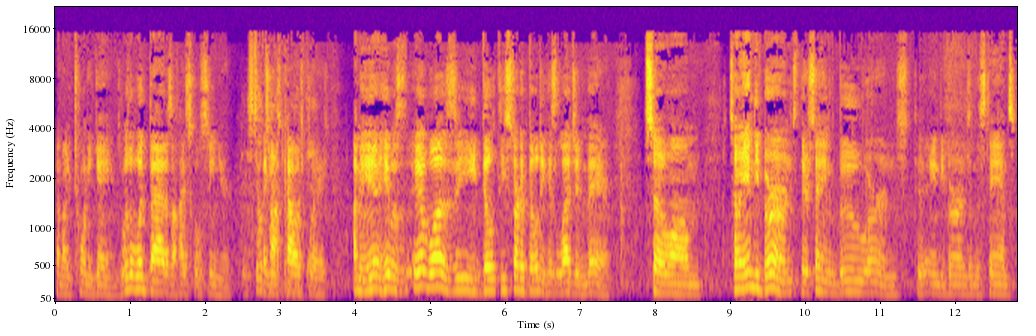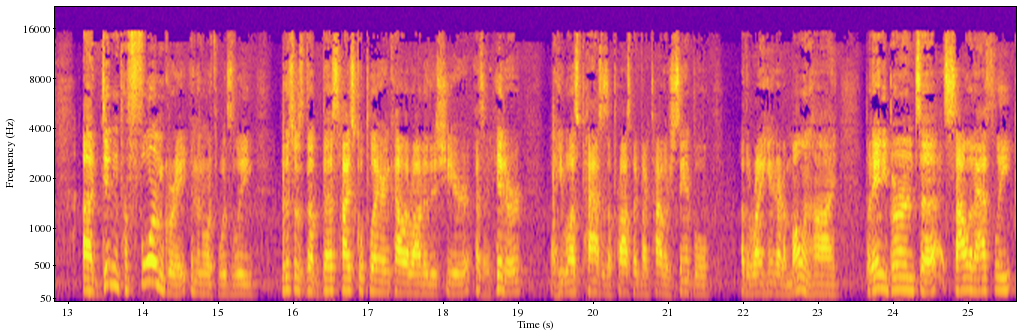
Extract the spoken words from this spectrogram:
in like 20 games with a wood bat as a high school senior They still against college players. I mean, it, it was it was he built he started building his legend there. So um, so Andy Burns, they're saying boo earns to Andy Burns in the stands. Uh, didn't perform great in the Northwoods League, but this was the best high school player in Colorado this year as a hitter. Uh, he was passed as a prospect by Tyler Sample, uh, the right-hander out of Mullen High. But Andy Burns, a solid athlete.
